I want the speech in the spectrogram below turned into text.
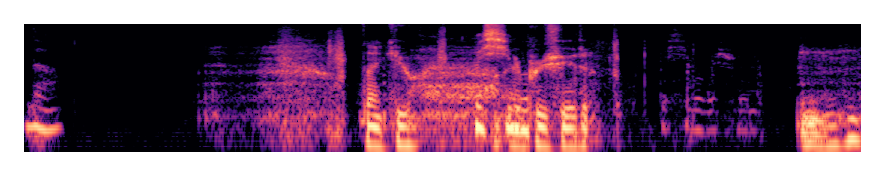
Да. Thank you. I Спасибо. appreciate it. Спасибо большое.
